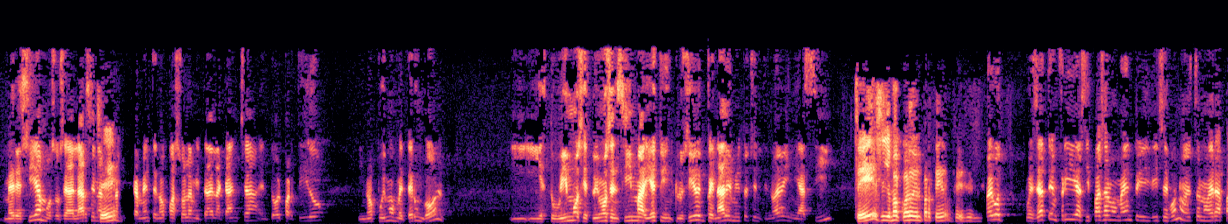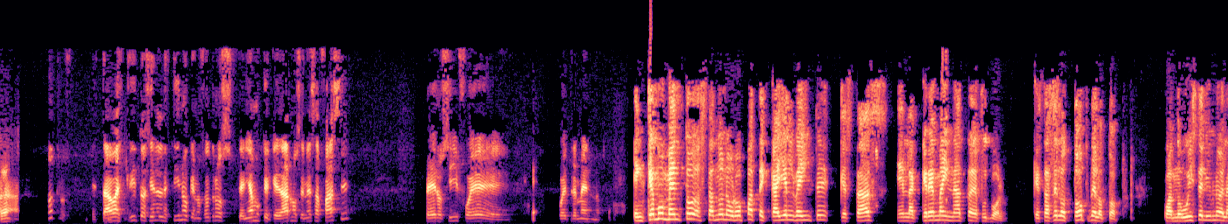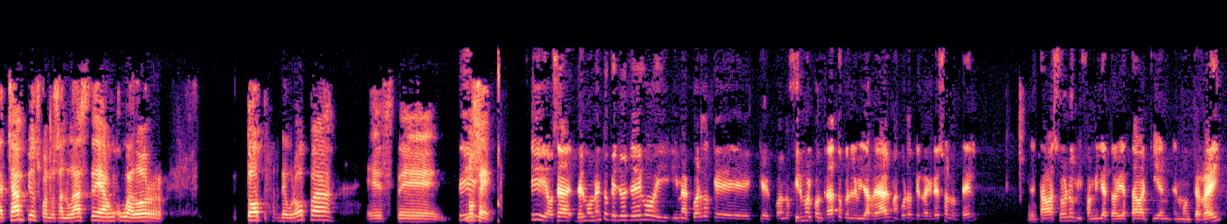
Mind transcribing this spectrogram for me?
merecíamos, o sea, el Arsenal Sí. prácticamente no pasó la mitad de la cancha en todo el partido y no pudimos meter un gol. Y, y estuvimos y estuvimos encima y esto, inclusive en penales en minuto 89 y ni así. Sí, sí, yo me acuerdo del partido. Sí, sí. Luego, pues ya te enfrías y pasa el momento y dices, bueno, esto no era para nosotros. Estaba escrito así en el destino que nosotros teníamos que quedarnos en esa fase, pero sí fue, fue tremendo. ¿En qué momento, estando en Europa, te cae el 20 que estás en la crema innata de fútbol? Que estás en lo top de lo top. Cuando huiste el himno de la Champions, cuando saludaste a un jugador top de Europa, este, Sí. no sé. Sí, o sea, del momento que yo llego y, y me acuerdo que, que cuando firmo el contrato con el Villarreal, me acuerdo que regreso al hotel, estaba solo, mi familia todavía estaba aquí en, en Monterrey,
